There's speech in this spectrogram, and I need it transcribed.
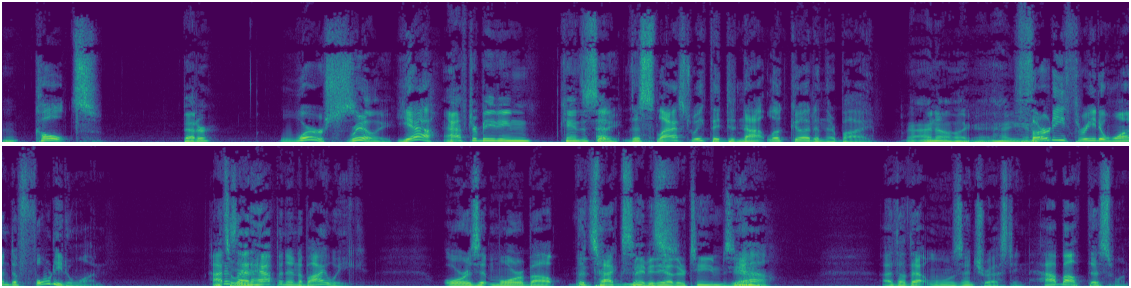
Yeah. Colts. better. Worse. Really? Yeah. After beating Kansas City, Uh, this last week they did not look good in their bye. I know. Like, how you gonna? 33 to 1 to 40 to 1. How That's does that weird. happen in a bye week? Or is it more about the It's Texans? maybe the other teams. Yeah. Yeah. I thought that one was interesting. How about this one?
